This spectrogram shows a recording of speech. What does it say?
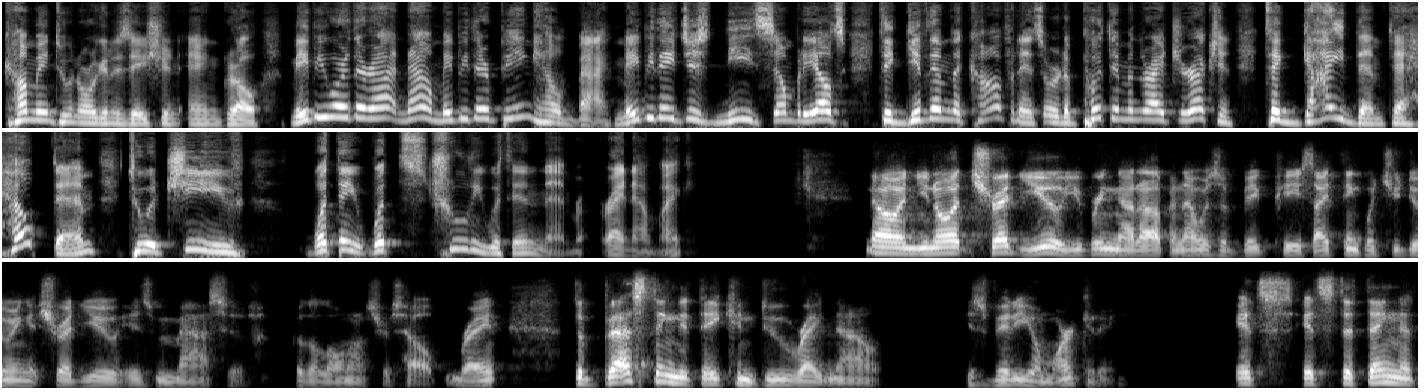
come into an organization and grow. Maybe where they're at now, maybe they're being held back. Maybe they just need somebody else to give them the confidence or to put them in the right direction, to guide them, to help them to achieve what they what's truly within them right now, Mike. No, and you know what? Shred U, you bring that up, and that was a big piece. I think what you're doing at Shred U is massive for the loan officers' help, right? The best thing that they can do right now is video marketing. It's it's the thing that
